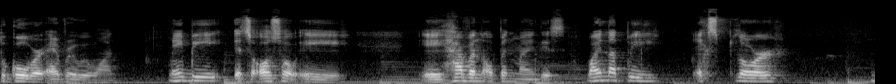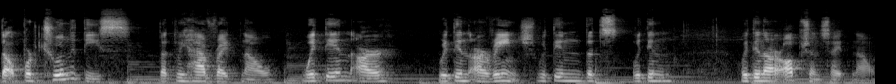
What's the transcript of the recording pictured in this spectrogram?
to go wherever we want, maybe it's also a a have an open mind is why not we explore the opportunities that we have right now within our within our range, within that's within within our options right now.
